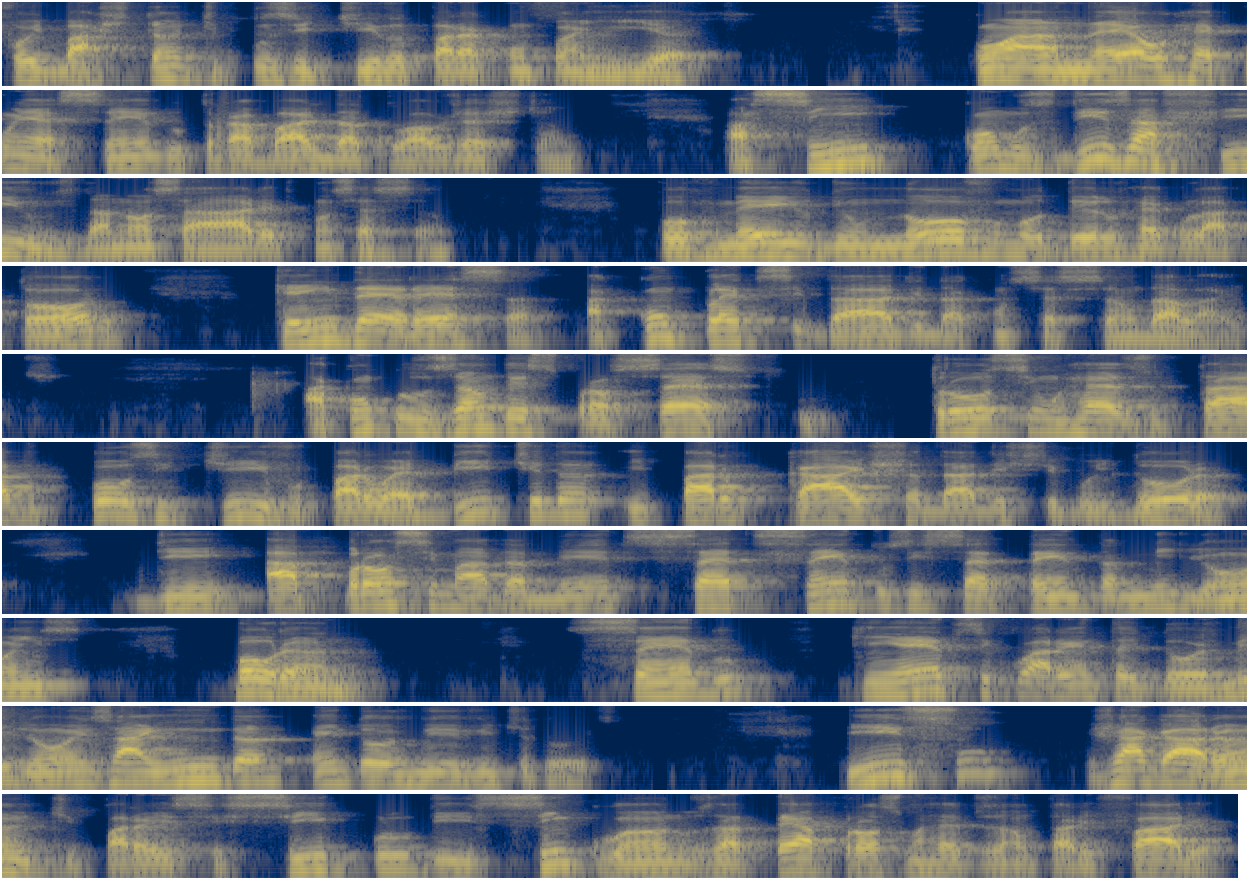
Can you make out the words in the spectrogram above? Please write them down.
foi bastante positiva para a companhia, com a ANEL reconhecendo o trabalho da atual gestão, assim como os desafios da nossa área de concessão, por meio de um novo modelo regulatório que endereça a complexidade da concessão da Light. A conclusão desse processo trouxe um resultado positivo para o EBITDA e para o caixa da distribuidora de aproximadamente 770 milhões por ano, sendo 542 milhões ainda em 2022. Isso já garante para esse ciclo de cinco anos até a próxima revisão tarifária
